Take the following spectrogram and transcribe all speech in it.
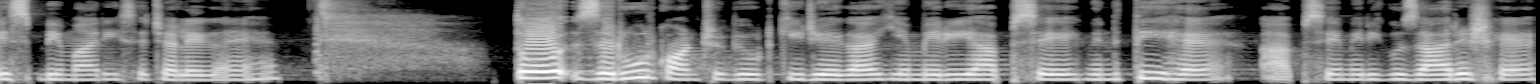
इस बीमारी से चले गए हैं। तो ज़रूर कंट्रीब्यूट कीजिएगा। ये मेरी आपसे विनती है, आपसे मेरी गुजारिश है।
